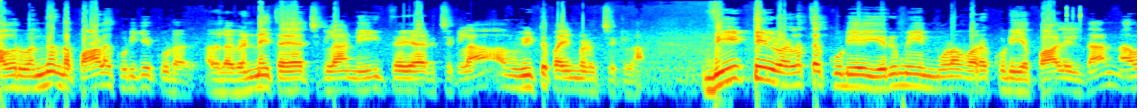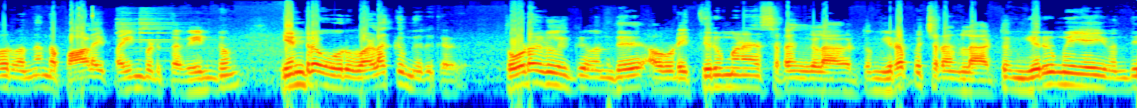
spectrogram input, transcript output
அவர் வந்து அந்த பாலை குடிக்கக்கூடாது அதில் வெண்ணெய் தயாரிச்சுக்கலாம் நெய் தயாரிச்சுக்கலாம் அவர் வீட்டு பயன்படுத்திக்கலாம். வீட்டில் வளர்த்தக்கூடிய எருமையின் மூலம் வரக்கூடிய பாலில் தான் அவர் வந்து அந்த பாலை பயன்படுத்த வேண்டும் என்ற ஒரு வழக்கம் இருக்கிறது. தோடர்களுக்கு வந்து அவருடைய திருமண சடங்குகளாகட்டும் இறப்பு சடங்குகளாகட்டும் எருமையை வந்து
